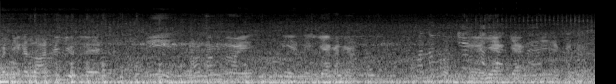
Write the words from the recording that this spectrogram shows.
วันนี้ก็ร้อนไม่หยุดเลย นี่ร้อนต้องหน่อยนี่นี่แยกกันกันมันต้องแยเอกอกันแยกแยกแยกกัน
